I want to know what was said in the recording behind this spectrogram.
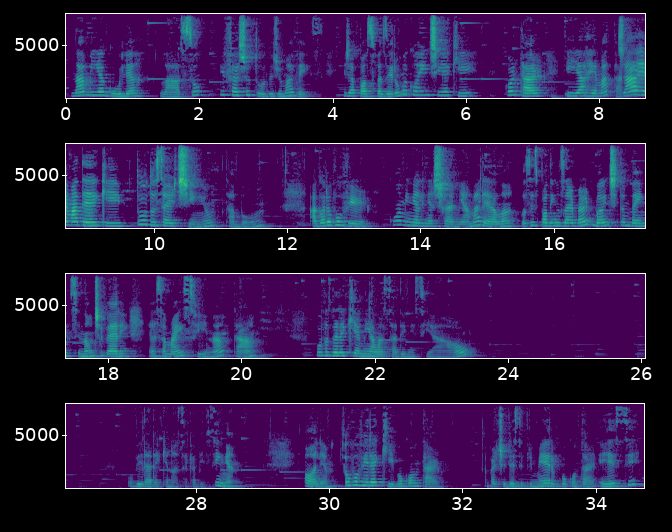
na minha agulha, laço e fecho tudo de uma vez. E já posso fazer uma correntinha aqui, cortar e arrematar. Já arrematei aqui tudo certinho, tá bom? Agora eu vou vir com a minha linha Charme amarela. Vocês podem usar barbante também, se não tiverem essa mais fina, tá? Vou fazer aqui a minha laçada inicial. Vou virar aqui a nossa cabecinha. Olha, eu vou vir aqui, vou contar. A partir desse primeiro, vou contar esse.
